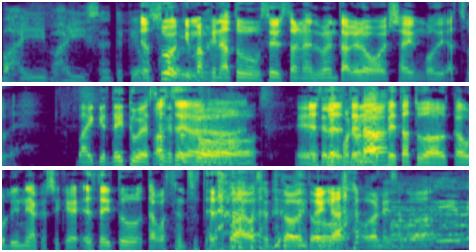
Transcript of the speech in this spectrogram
Bai, bai, zaneteke Ez zuek imaginatu zer izan nahi duen, eta gero esaingo diatzue. Bai, get deitu ez Bazean, zanetuko eh, ez ez petatu daukagu lineak, así que ez deitu eta guazten zutera. Ba, bazentuta beto, Venga. horan izango da.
